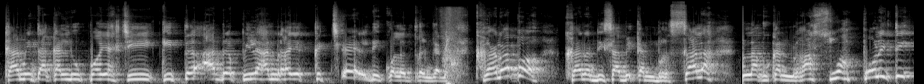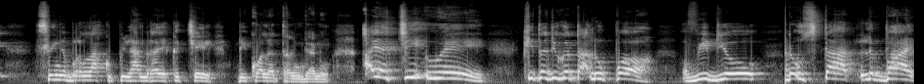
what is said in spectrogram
Kami takkan lupa ya cik, kita ada pilihan raya kecil di Kuala Terengganu. Kenapa? Kerana disabitkan bersalah melakukan rasuah politik sehingga berlaku pilihan raya kecil di Kuala Terengganu. Ayah cik we, kita juga tak lupa video ada ustaz lebay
